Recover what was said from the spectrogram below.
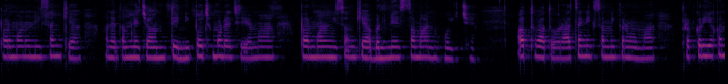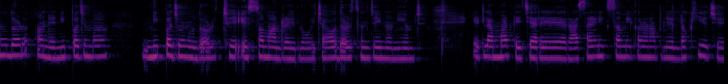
પરમાણુની સંખ્યા અને તમને જે અંતે નિપજ મળે છે, એમાં પરમાણુની સંખ્યા બંને સમાન હોય છે. અથવા તો રાસાયણિક સમીકરણમાં પ્રક્રિયકનું દળ અને નિપજમાં નિપજોનું દળ છે, એ સમાન રહેલું હોય છે. આવો દળ સંચયનો નિયમ છે. એટલા માટે જ્યારે રાસાયણિક સમીકરણ આપણે લખીએ છીએ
